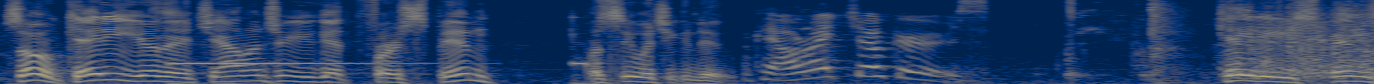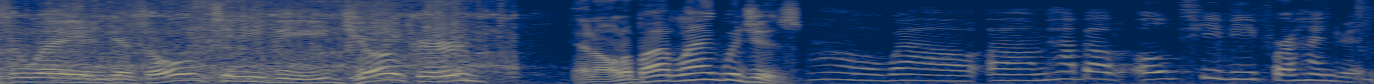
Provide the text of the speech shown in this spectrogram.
So, Katie, you're the challenger. You get first spin. Let's see what you can do. Okay, all right, jokers. Katie spins away and gets old TV, Joker, and all about languages. Oh, wow. Um, how about old TV for 100?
